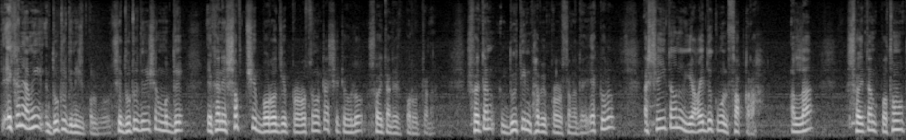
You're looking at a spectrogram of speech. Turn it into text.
তো এখানে আমি দুটো জিনিস বলব। সে দুটো জিনিসের মধ্যে এখানে সবচেয়ে বড় যে প্ররোচনাটা সেটা হলো শয়তানের প্ররোচনা। শয়তান দুই তিনভাবে প্ররোচনা দেয়। একটা হলো আর সেই তাহলে ইয়াইদুকুমুল ফাকরা। আল্লাহ শয়তান প্রথমত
